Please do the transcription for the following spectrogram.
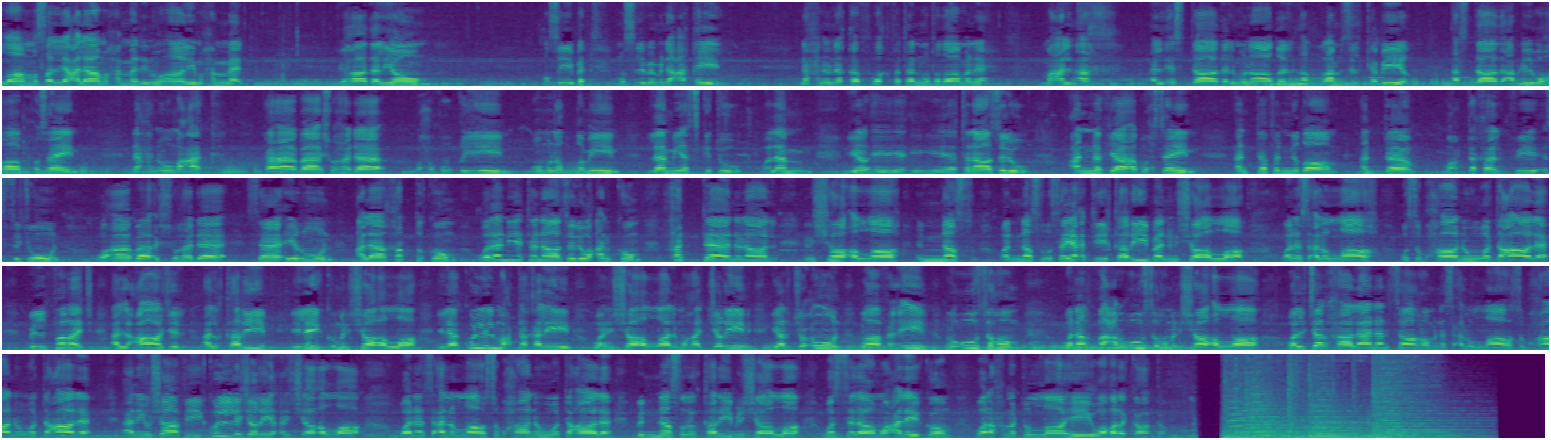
اللهم صل على محمد وآل محمد. في هذا اليوم مصيبة مسلم بن عقيل. نحن نقف وقفة متضامنة مع الأخ الأستاذ المناضل الرمز الكبير أستاذ عبد الوهاب حسين. نحن معك كآباء شهداء وحقوقيين ومنظمين. لم يسكتوا ولم يتنازلوا عنك يا أبو حسين. أنت في النظام أنت معتقل في السجون وآباء الشهداء سائرون على خطكم ولن يتنازلوا عنكم حتى ننال إن شاء الله النصر والنصر سيأتي قريبا إن شاء الله. ونسأل الله وسبحانه وتعالى بالفرج العاجل القريب إليكم إن شاء الله. إلى كل المعتقلين وإن شاء الله المهجرين يرجعون رافعين رؤوسهم ونرفع رؤوسهم إن شاء الله. والجرحى لا ننساهم. نسأل الله سبحانه وتعالى أن يشافي كل جريح إن شاء الله. ونسأل الله سبحانه وتعالى بالنصر القريب إن شاء الله. والسلام عليكم ورحمة الله وبركاته.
